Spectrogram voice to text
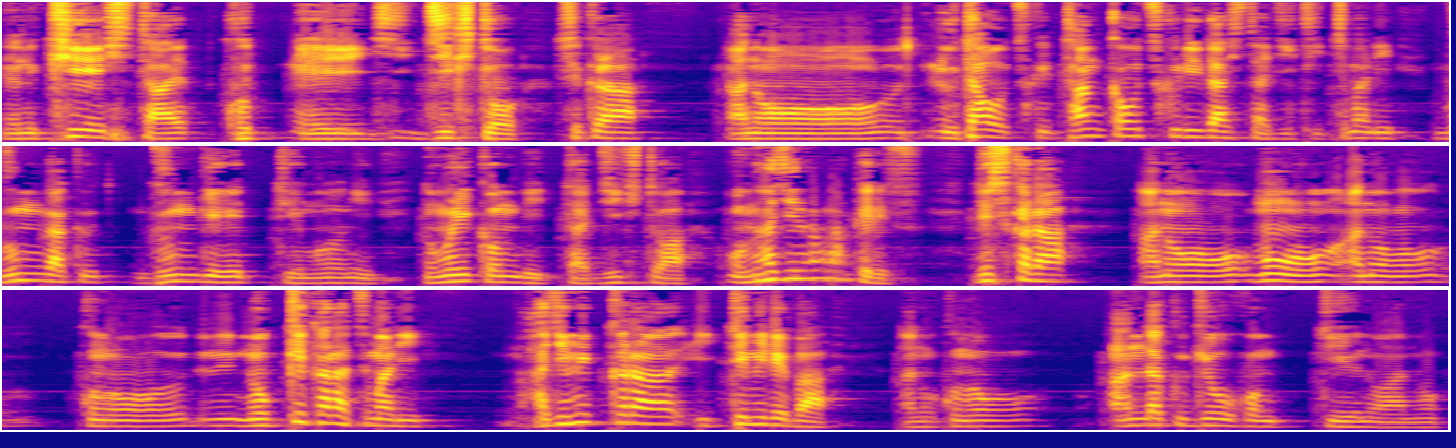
あの帰依した、こえー、時期と、それから、あの、歌を作り、短歌を作り出した時期、つまり文学、文芸っていうものにのめり込んでいった時期とは同じなわけです。ですから、あの、もう、あの、この、のっけから、つまり、初めから言ってみれば、あの、この、安楽行本っていうのは、あの、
